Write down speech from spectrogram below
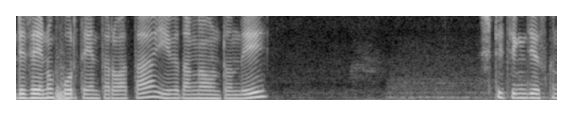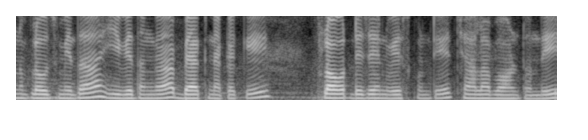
డిజైను పూర్తయిన తర్వాత ఈ విధంగా ఉంటుంది. స్టిచ్చింగ్ చేసుకున్న బ్లౌజ్ మీద ఈ విధంగా బ్యాక్ నెక్కకి ఫ్లవర్ డిజైన్ వేసుకుంటే చాలా బాగుంటుంది.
